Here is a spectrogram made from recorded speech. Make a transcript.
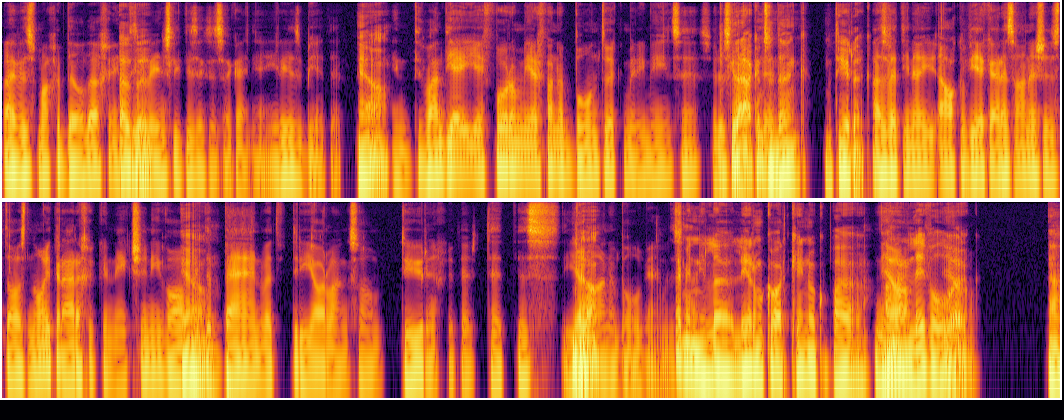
hy was maar geduldig en toe eventually sê ek soos okay nee, hierdie is beter. Ja. En want jy jy vorm meer van 'n bond ook met die mense. So dis Ja, ek kan lekkerder. dink, natuurlik. As wat jy nou elke week ergens anders is, daar's nooit regtig 'n connection nie waar Ja. met 'n band wat vir 3 jaar lank saam toer en goed dit is 'n hele Ja. ander ballgame. Dis Ek meen julle leer mekaar ken ook op 'n Ja, ander level ja. ook. Ehm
